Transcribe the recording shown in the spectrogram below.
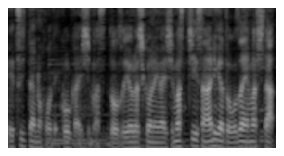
えー、ツイッターの方で公開します。どうぞよろしくお願いします。ちーさんありがとうございました。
